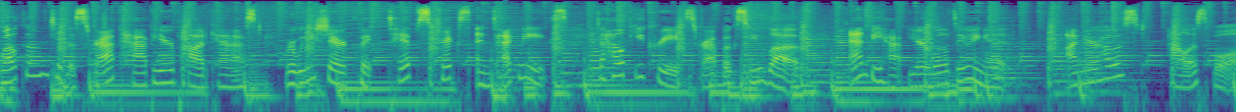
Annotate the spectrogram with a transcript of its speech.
Welcome to the Scrap Happier podcast, where we share quick tips, tricks, and techniques to help you create scrapbooks you love and be happier while doing it. I'm your host, Alice Boll.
